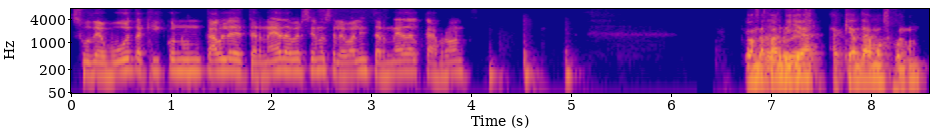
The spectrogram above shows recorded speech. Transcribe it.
su debut aquí con un cable de internet, a ver si no se le va el internet al cabrón. ¿Qué onda, pandilla? Aquí andamos con un,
